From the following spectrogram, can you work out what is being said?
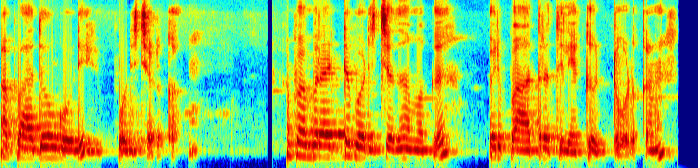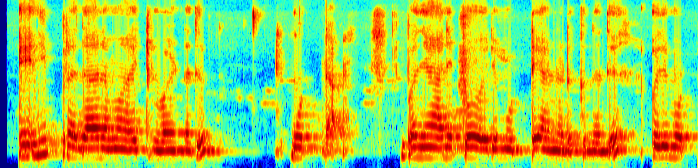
അപ്പോൾ അതും കൂടി പൊടിച്ചെടുക്കാം. അപ്പോൾ ബ്രെഡ് പൊടിച്ചത് നമുക്ക് ഒരു പാത്രത്തിലേക്ക് ഇട്ട് കൊടുക്കണം. ഇനി പ്രധാനമായിട്ടും വേണ്ടത് മുട്ട. അപ്പോൾ ഞാനിപ്പോൾ ഒരു മുട്ടയാണ് എടുക്കുന്നത്. ഒരു മുട്ട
